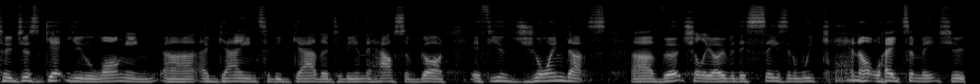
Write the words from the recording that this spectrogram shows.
to just get you longing uh, again to be gathered to be in the house of god. If you've joined us uh, virtually over this season we cannot wait to meet you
